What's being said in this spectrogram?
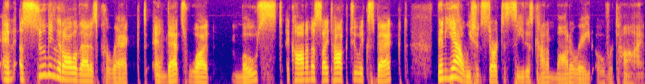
And assuming that all of that is correct, and that's what most economists I talk to expect, then yeah, we should start to see this kind of moderate over time.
